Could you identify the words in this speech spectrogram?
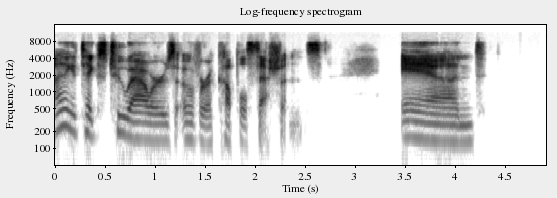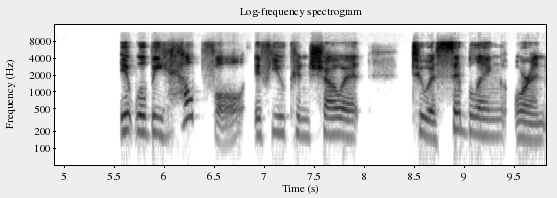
I think it takes two hours over a couple sessions. And it will be helpful if you can show it to a sibling or an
